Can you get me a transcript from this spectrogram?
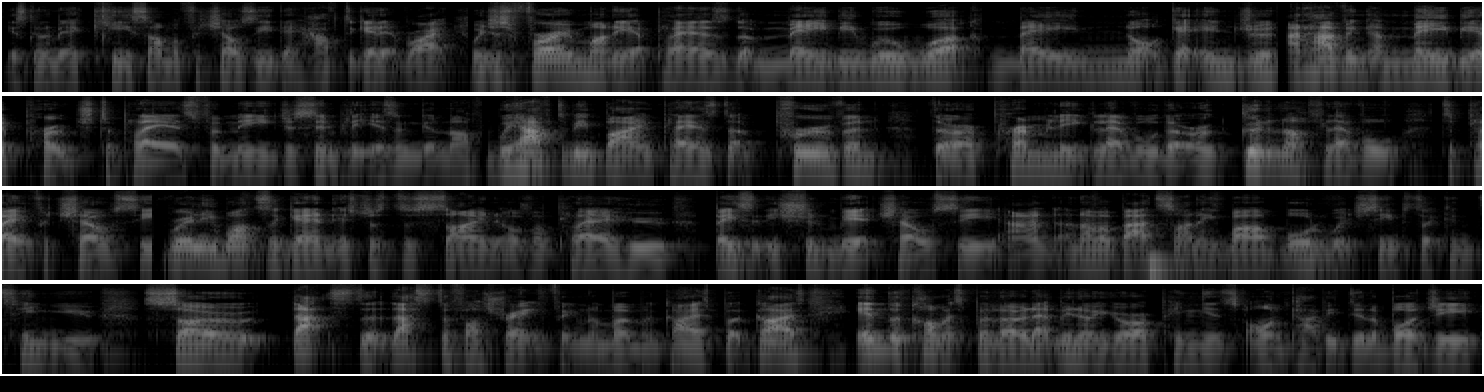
is going to be a key summer for Chelsea. They have to get it right. We're just throwing money at players that maybe will work may not get injured and having a maybe approach to players for me just simply isn't good enough. We have to be buying players that are proven that are Premier League level that are a good enough level to play for Chelsea. Really once again it's just a sign of a player who basically shouldn't be at Chelsea and another bad signing by board, which seems to continue. So that's the that's the frustrating thing at the moment, guys. But guys, in the comments below, let me know your opinions on Papy Djilobodji.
